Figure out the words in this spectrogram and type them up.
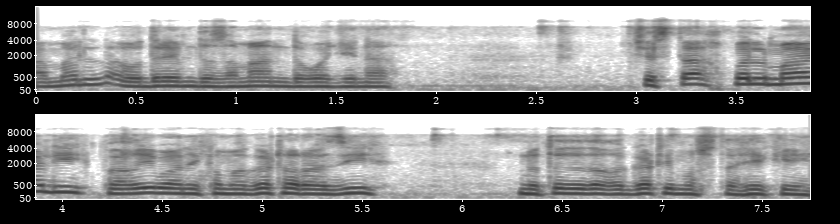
عمل او دریم د زمان د وجې نه. چې ستا خپل مال يي په هغې باندې کومه ګټه راځي نو ته د دغه ګټې مستحق يي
